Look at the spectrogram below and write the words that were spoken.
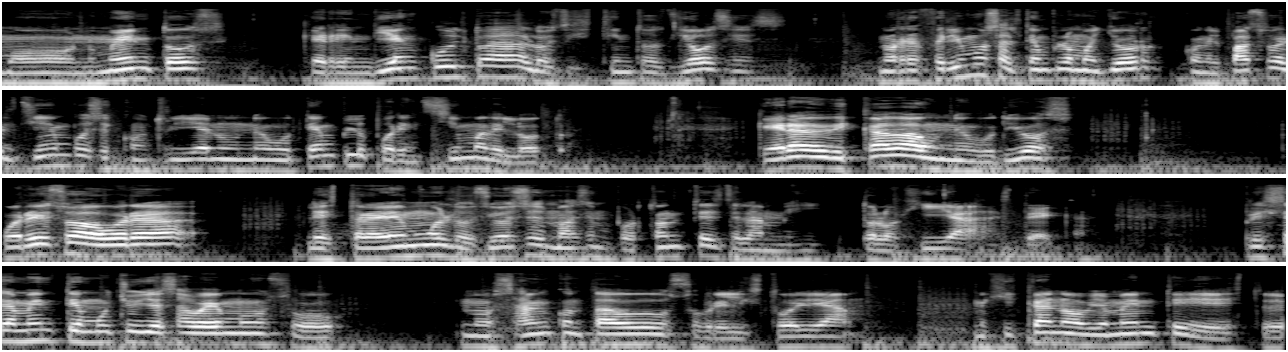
monumentos que rendían culto a los distintos dioses. Nos referimos al templo mayor, con el paso del tiempo se construía un nuevo templo por encima del otro, que era dedicado a un nuevo dios. Por eso ahora les traemos los dioses más importantes de la mitología azteca. Precisamente muchos ya sabemos o nos han contado sobre la historia mexicana, obviamente, estoy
